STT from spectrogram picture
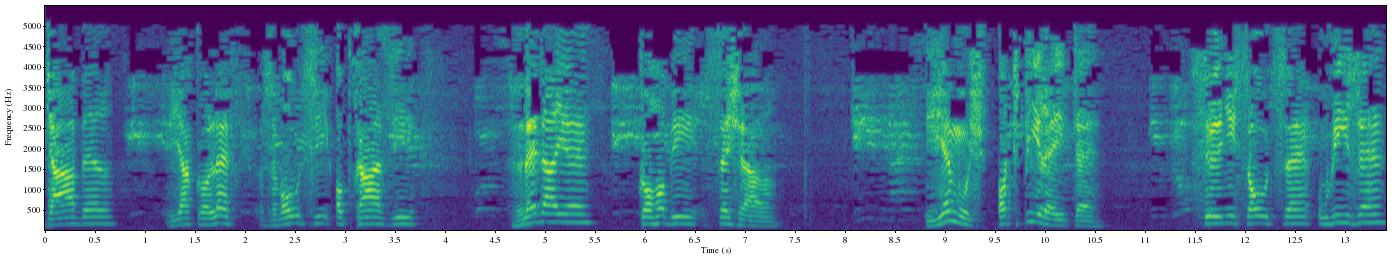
ďábel, jako lev zvoucí obchází, hledaje, koho by sežral. Jemuž odpírejte, silní soudce uvíře,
